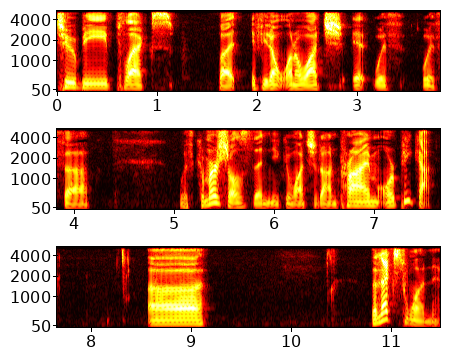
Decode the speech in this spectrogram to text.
Tubi, Plex. But if you don't want to watch it with with uh, with commercials, then you can watch it on Prime or Peacock. Uh, the next one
